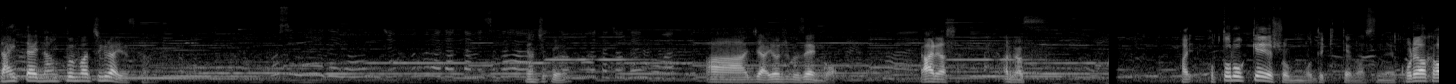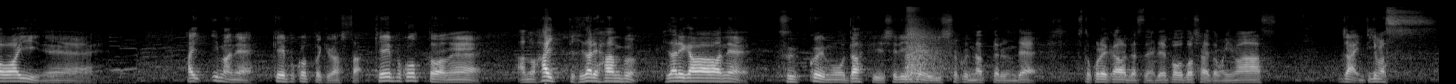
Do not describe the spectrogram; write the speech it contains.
大体何分待ちぐらいですか？40分。あーじゃあ40分前後。はい。ありました。あります。はいフォトロケーションもできてますね。これは可愛いね。はい今ねケープコット来ました。ケープコットはねあの入って左半分。左側はねすっごいもうダッフィーシェリーメイ一色になってるんでちょっとこれからですねレポートしたいと思います。じゃあ行ってきます。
